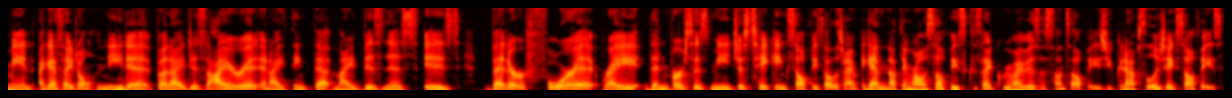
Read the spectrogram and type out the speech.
I mean, I guess I don't need it, but I desire it. And I think that my business is better for it, right? Than versus me just taking selfies all the time. Again, nothing wrong with selfies because I grew my business on selfies. You can absolutely take selfies.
